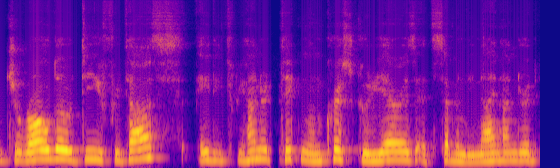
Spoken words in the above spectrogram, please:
Geraldo de Freitas, 8,300, taking on Chris Gutierrez at 7,900.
